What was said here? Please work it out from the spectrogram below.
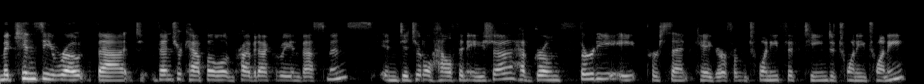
mckinsey wrote that venture capital and private equity investments in digital health in asia have grown 38% CAGR from 2015 to 2020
